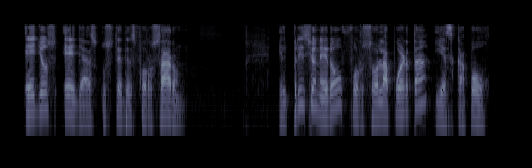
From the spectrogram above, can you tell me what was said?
ellos, ellas, ustedes forzaron. El prisionero forzó la puerta y escapó.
